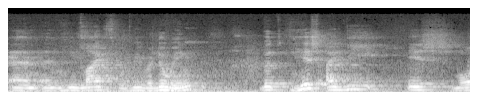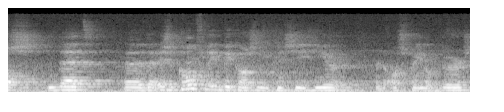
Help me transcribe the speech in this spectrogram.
and, and he liked what we were doing, but his idea is, was that uh, there is a conflict because you can see here the offspring of birds,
